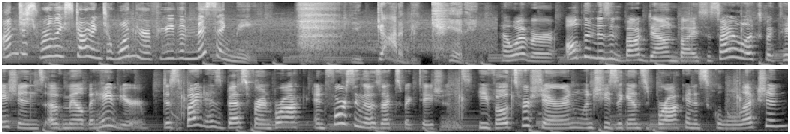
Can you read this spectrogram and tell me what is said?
I'm just really starting to wonder if you're even missing me. You gotta be kidding. However, Alden isn't bogged down by societal expectations of male behavior, despite his best friend Brock enforcing those expectations. He votes for Sharon when she's against Brock in a school election,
